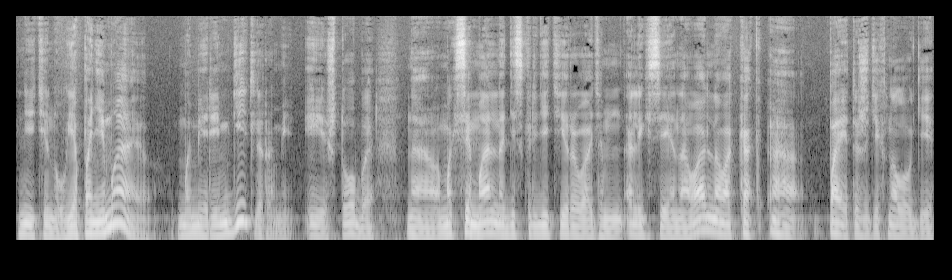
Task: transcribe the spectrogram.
не тянул. Я понимаю, меряем Гитлерами, и чтобы э, максимально дискредитировать Алексея Навального, как э, по этой же технологии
